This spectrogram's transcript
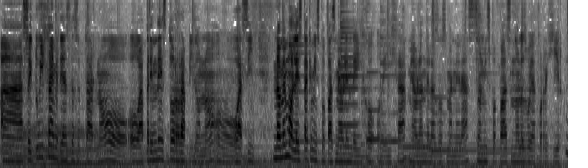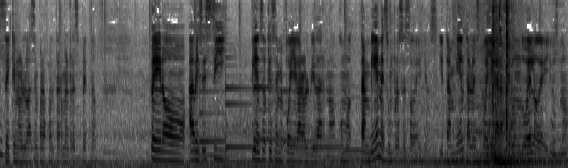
a, soy tu hija y me tienes que aceptar, ¿no? O, aprende esto rápido, ¿no? O, así. No me molesta que mis papás me hablen de hijo o de hija, me hablan de las dos maneras. Son mis papás, no los voy a corregir. Sé que no lo hacen para faltarme el respeto. Pero a veces sí pienso que se me puede llegar a olvidar, ¿no? Como también es un proceso de ellos y también tal vez puede llegar a ser un duelo de ellos, ¿no?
